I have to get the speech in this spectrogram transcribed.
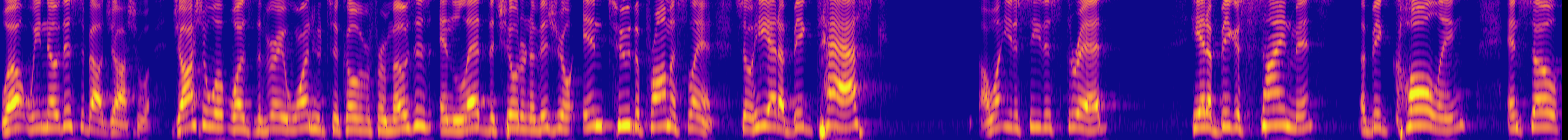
Well, we know this about Joshua. Joshua was the very one who took over for Moses and led the children of Israel into the promised land. So he had a big task. I want you to see this thread. He had a big assignment a big calling. And so,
